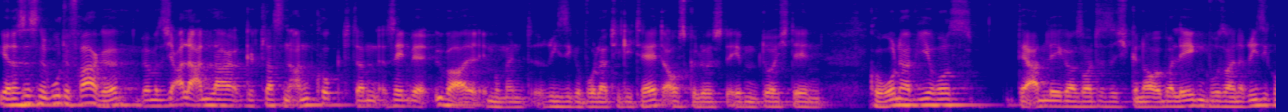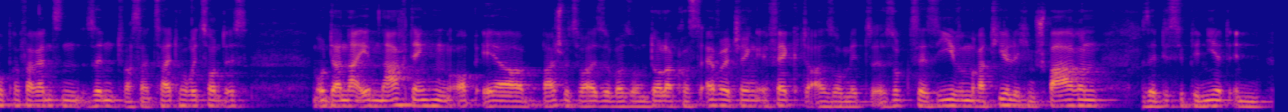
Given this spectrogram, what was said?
Ja, das ist eine gute Frage. Wenn man sich alle Anlageklassen anguckt, dann sehen wir überall im Moment riesige Volatilität, ausgelöst eben durch den Coronavirus. Der Anleger sollte sich genau überlegen, wo seine Risikopräferenzen sind, was sein Zeithorizont ist und dann da eben nachdenken, ob er beispielsweise über so einen Dollar-Cost-Averaging-Effekt, also mit äh, sukzessivem, ratierlichem Sparen, sehr diszipliniert in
